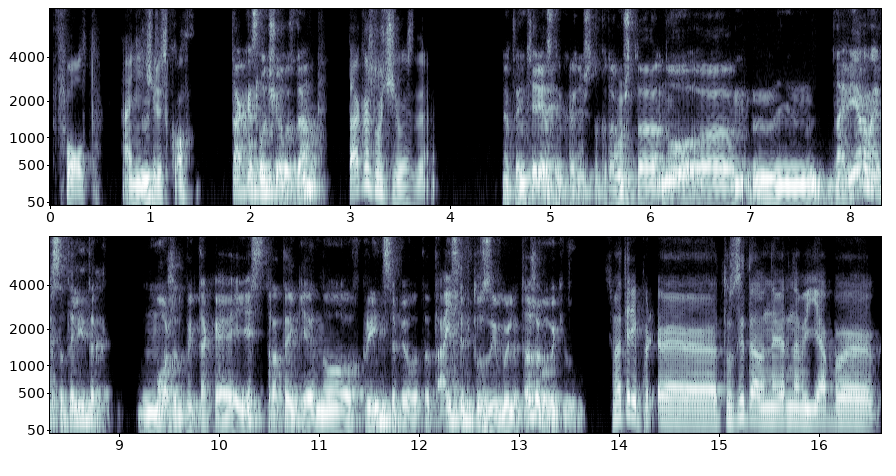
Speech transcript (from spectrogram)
фолд, а не mm. через кол. Так и случилось, да? Так и случилось, да. Это интересно, конечно, потому что, ну, э, наверное, в сателлитах может быть такая есть стратегия, но в принципе вот это... А если бы тузы были, тоже бы выкинул? Смотри, э, тузы, да, наверное, я бы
